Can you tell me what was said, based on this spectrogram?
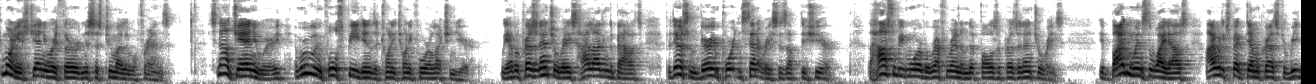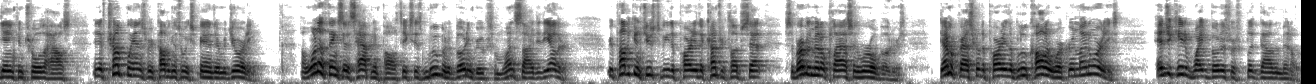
Good morning, it's January 3rd, and this is To My Liberal Friends. It's now January, and we're moving full speed into the 2024 election year. We have a presidential race highlighting the ballots, but there are some very important Senate races up this year. The House will be more of a referendum that follows a presidential race. If Biden wins the White House, I would expect Democrats to regain control of the House, and if Trump wins, Republicans will expand their majority. Now, one of the things that has happened in politics is movement of voting groups from one side to the other. Republicans used to be the party of the country club set suburban middle class and rural voters. Democrats were the party of the blue collar worker and minorities. Educated white voters were split down the middle.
